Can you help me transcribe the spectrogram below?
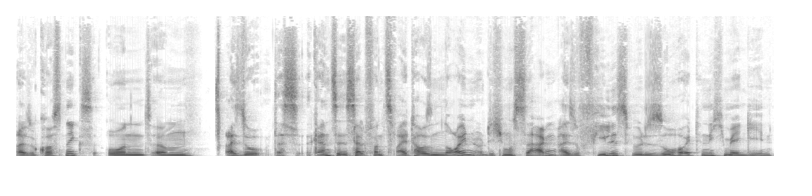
Also kostet nix. Und ähm, also das Ganze ist halt von 2009 und ich muss sagen, also vieles würde so heute nicht mehr gehen.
